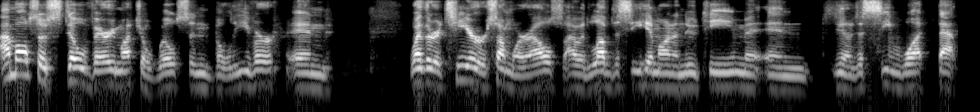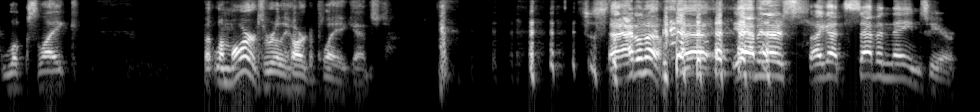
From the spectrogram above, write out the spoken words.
I'm also still very much a Wilson believer, and whether it's here or somewhere else, I would love to see him on a new team and you know just see what that looks like. But Lamar's really hard to play against. just, I don't know. Uh, yeah, I mean, there's I got seven names here.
